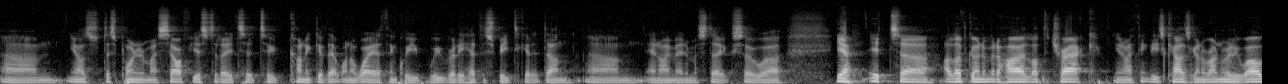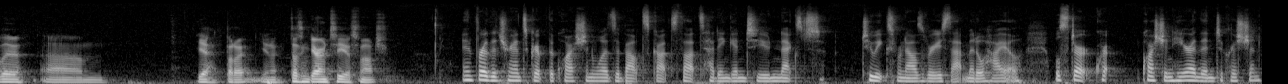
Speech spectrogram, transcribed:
Um, you know, I was disappointed in myself yesterday to, to kind of give that one away. I think we, we really had the speed to get it done, um, and I made a mistake. So. Uh, yeah, it. Uh, I love going to Mid Ohio. I love the track. You know, I think these cars are going to run really well there. Um, yeah, but I, you know, it doesn't guarantee us much. And for the transcript, the question was about Scott's thoughts heading into next two weeks from now's race at Mid Ohio. We'll start question here and then to Christian.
